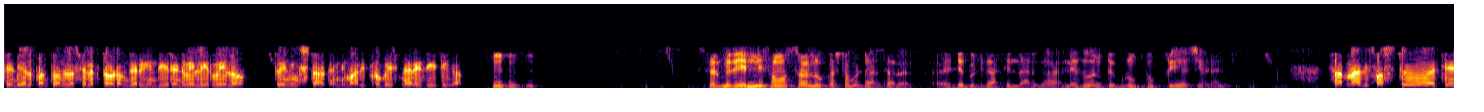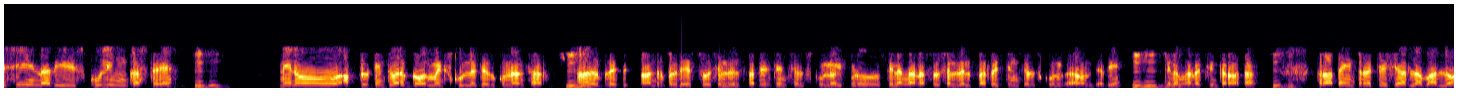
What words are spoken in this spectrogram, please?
రెండు వేల పంతొమ్మిదిలో సెలెక్ట్ అవ్వడం జరిగింది. రెండు వేల ఇరవైలో ట్రైనింగ్ స్టార్ట్ అయింది మాది ప్రొబేషనరీ డ్యూటీగా సార్ మీరు ఎన్ని సంవత్సరాలు కష్టపడ్డారు సార్ డెప్యూటీ తహసీల్దార్గా? లేదు అంటే గ్రూప్ టూ క్లియర్ చేయడానికి? సార్ నాది ఫస్ట్ వచ్చేసి నాది స్కూలింగ్ వస్తే నేను అప్ టు టెన్త్ వరకు గవర్నమెంట్ స్కూల్లో చదువుకున్నాను sir. Andhra Pradesh Andhra Pradesh social welfare residential స్కూల్లో ఇప్పుడు తెలంగాణ సోషల్ వెల్ఫేర్ రెసిడెన్షియల్ స్కూల్గా ఉంది అది. తెలంగాణ వచ్చిన తర్వాత. తర్వాత ఇంటర్ వచ్చేసి ఆదిలాబాద్లో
